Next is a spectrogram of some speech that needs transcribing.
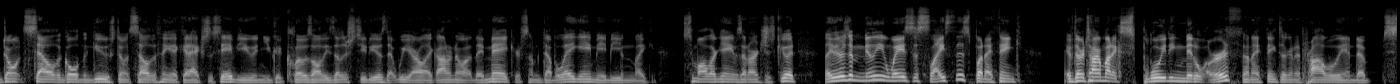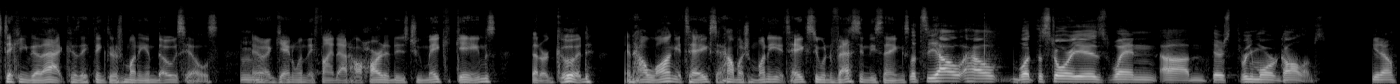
don't sell the golden goose, don't sell the thing that could actually save you, and you could close all these other studios that we are like, I don't know what they make, or some double A game, maybe even like smaller games that aren't just good. Like there's a million ways to slice this, but I think if they're talking about exploiting Middle Earth, then I think they're going to probably end up sticking to that because they think there's money in those hills. And mm-hmm. again, when they find out how hard it is to make games that are good and how long it takes and how much money it takes to invest in these things, Let's see how how what the story is when um, there's three more golems. You know.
